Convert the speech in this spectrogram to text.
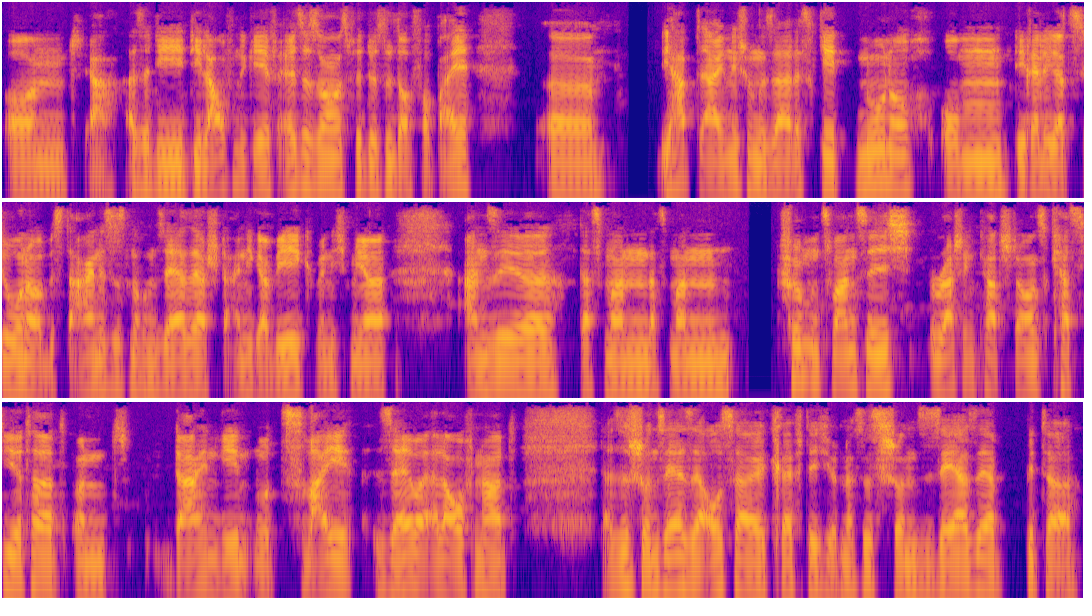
Und ja, also die, die laufende GFL-Saison ist für Düsseldorf vorbei. Äh, ihr habt eigentlich schon gesagt, es geht nur noch um die Relegation, aber bis dahin ist es noch ein sehr, sehr steiniger Weg, wenn ich mir ansehe, dass man, dass man 25 Rushing Touchdowns kassiert hat und dahingehend nur zwei selber erlaufen hat. Das ist schon sehr, sehr aussagekräftig und das ist schon sehr, sehr bitter.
